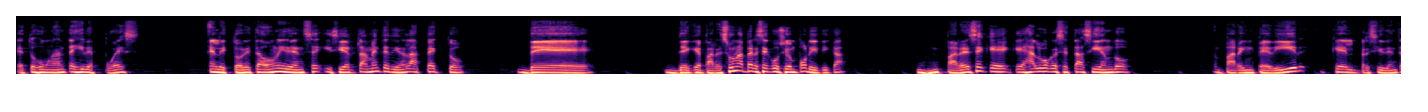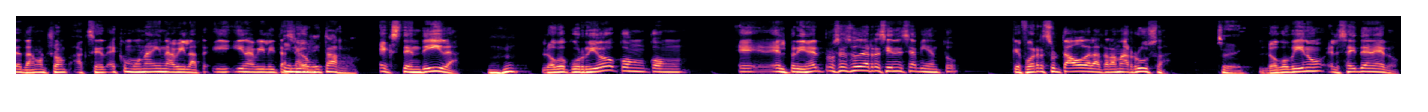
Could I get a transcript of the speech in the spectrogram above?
esto es un antes y después en la historia estadounidense y ciertamente tiene el aspecto de, de que parece una persecución política, uh -huh. parece que, que, es algo que se está haciendo para impedir que el presidente Donald Trump acceda, es como una inhabilita inhabilitación extendida. Uh -huh. Lo que ocurrió con, con eh, el primer proceso de residenciamiento, que fue resultado de la trama rusa. Sí. Luego vino el 6 de enero,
